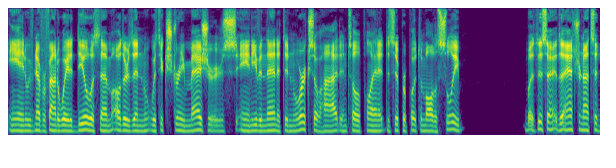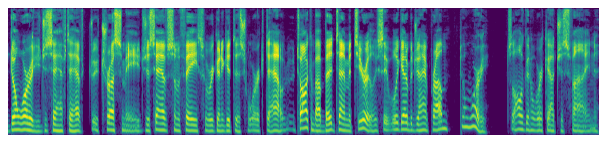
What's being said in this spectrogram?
And we've never found a way to deal with them other than with extreme measures. And even then, it didn't work so hot until Planet Zipper put them all to sleep. But this, uh, the astronaut said, "Don't worry. You just have to have trust me. you Just have some faith. We're going to get this worked out." Talk about bedtime material. He said, "Well, we got a giant problem. Don't worry. It's all going to work out just fine."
